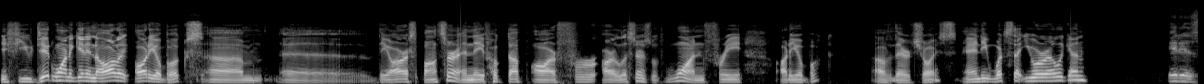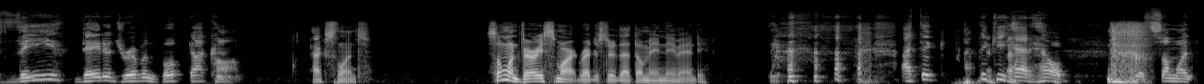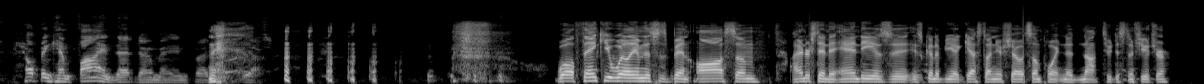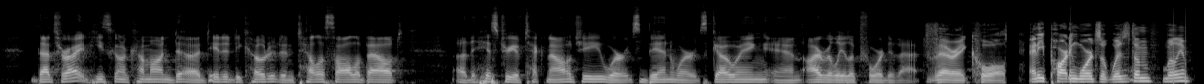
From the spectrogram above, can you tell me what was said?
if you did want to get into audio audiobooks, um, uh, they are a sponsor and they've hooked up our our listeners with one free audiobook of their choice. Andy, what's that URL again? It is thedatadrivenbook.com. Excellent. Someone very smart registered that domain name, Andy. I think I think he had help with someone helping him find that domain, but yes. Well, thank you, William. This has been awesome. I understand that Andy is is going to be a guest on your show at some point in the not too distant future. That's right. He's going to come on uh, Data Decoded and tell us all about uh, the history of technology, where it's been, where it's going, and I really look forward to that. Very cool. Any parting words of wisdom, William?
